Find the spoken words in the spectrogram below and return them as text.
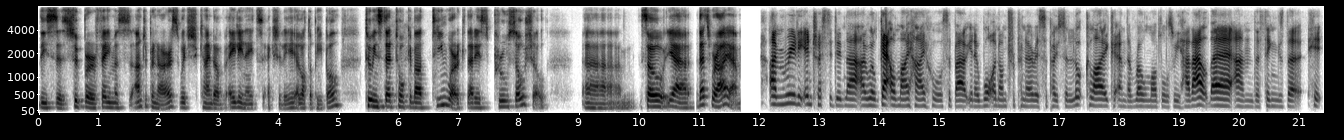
these uh, super famous entrepreneurs which kind of alienates actually a lot of people to instead talk about teamwork that is pro-social. Um, so yeah, that's where I am. I'm really interested in that. I will get on my high horse about, you know, what an entrepreneur is supposed to look like and the role models we have out there and the things that hit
